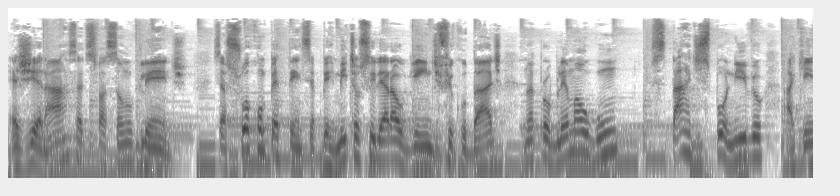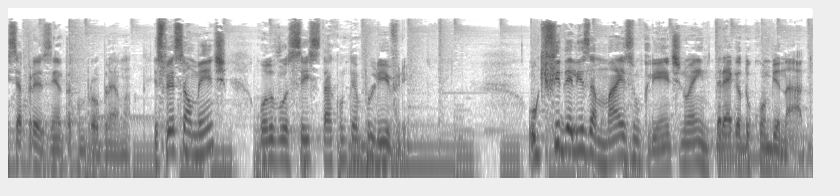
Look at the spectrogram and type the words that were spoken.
é gerar satisfação no cliente. Se a sua competência permite auxiliar alguém em dificuldade, não é problema algum estar disponível a quem se apresenta com problema, especialmente quando você está com tempo livre. O que fideliza mais um cliente não é a entrega do combinado.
